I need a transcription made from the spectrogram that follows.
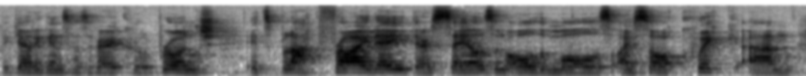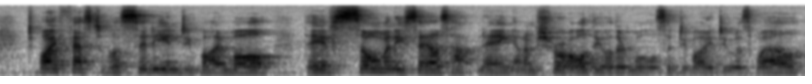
The Gettigans has a very cool brunch. It's Black Friday. There's sales in all the malls. I saw quick um, Dubai Festival City in Dubai Mall. They have so many sales happening, and I'm sure all the other malls in Dubai do as well.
